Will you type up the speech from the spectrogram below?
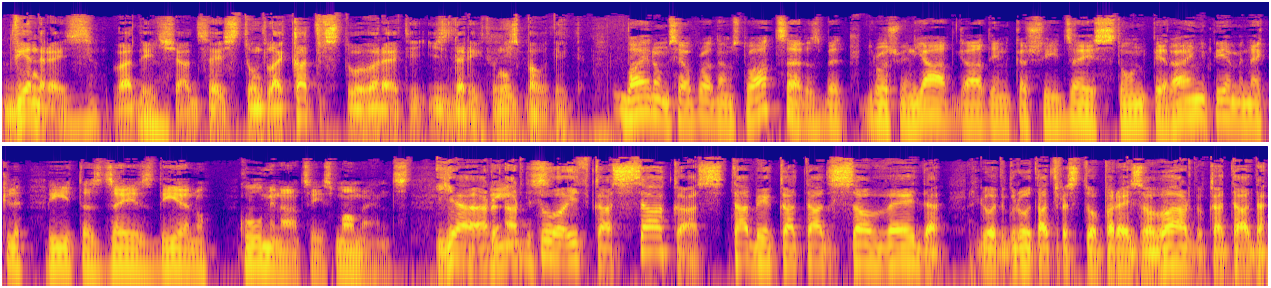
vienreiz vadīt šādu zvejas stundu, lai katrs to varētu izdarīt un izbaudīt. Vairums jau, protams, to atceras, bet droši vien jāatgādina, ka šī dzējas stunda pie Raņa pieminekļa bija tas dzējas dienu kulminācijas moments. Jā, ar, ar to it kā sākās. Tā bija kā tāda sava veida, ļoti grūti atrast to pareizo vārdu, kā tāda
